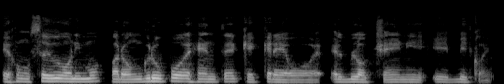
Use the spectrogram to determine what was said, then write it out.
es un seudónimo para un grupo de gente que creó el blockchain y, Bitcoin.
